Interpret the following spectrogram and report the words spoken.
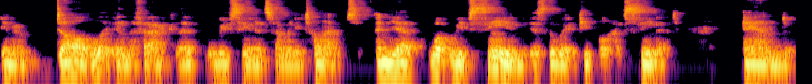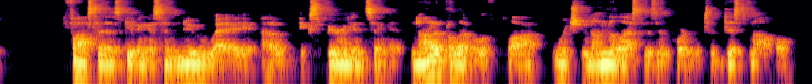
you know, dull in the fact that we've seen it so many times. And yet what we've seen is the way people have seen it. And Fosse is giving us a new way of experiencing it, not at the level of plot, which nonetheless is important to this novel,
